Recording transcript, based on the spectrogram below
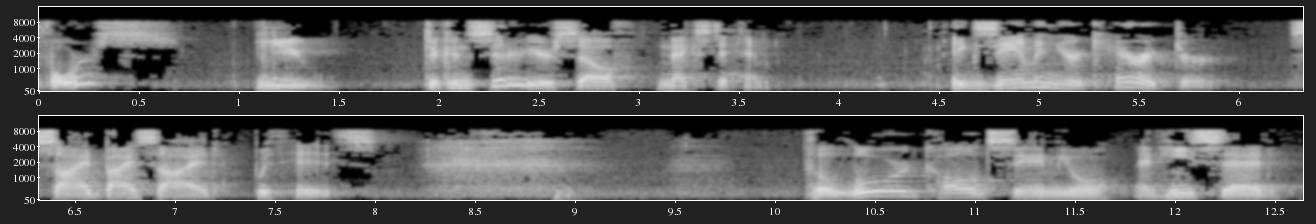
force you to consider yourself next to him. Examine your character side by side with his. The Lord called Samuel, and he said,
